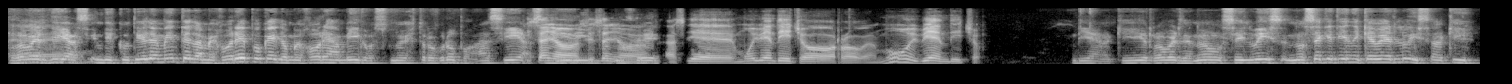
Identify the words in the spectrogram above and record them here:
Robert eh, Díaz, indiscutiblemente la mejor época y los mejores amigos, nuestro grupo. Así, es. Sí, señor, sí, señor. Así es. Muy bien dicho, Robert. Muy bien dicho. Bien, aquí Robert de nuevo. Sí, Luis. No sé qué tiene que ver Luis aquí.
